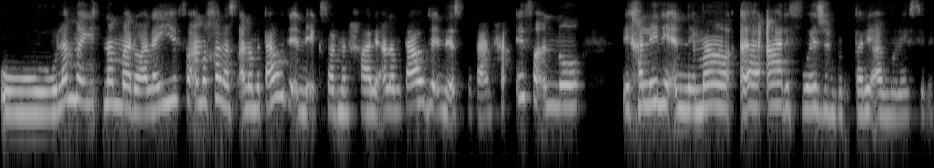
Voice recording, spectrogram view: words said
ولما يتنمروا علي فأنا خلص أنا متعودة اني أكثر من حالي أنا متعودة اني أسكت عن حقي فانه يخليني إني ما أعرف واجه بالطريقة المناسبة.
